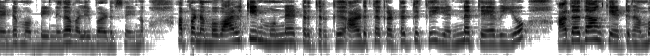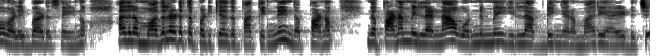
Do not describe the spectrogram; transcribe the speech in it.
வேண்டும் அப்படின்னு தான் வழிபாடு செய்யணும். அப்போ நம்ம வாழ்க்கையின் முன்னேற்றத்திற்கு அடுத்த கட்டத்துக்கு என்ன தேவையோ அதை தான் கேட்டு நம்ம வழிபாடு செய்யணும். அதில் முதலிடத்தை படிக்கிறது பார்த்திங்கன்னா இந்த பணம். இந்த பணம் இல்லைன்னா ஒன்றுமே இல்லை அப்படிங்கிற மாதிரி ஆயிடுச்சு.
